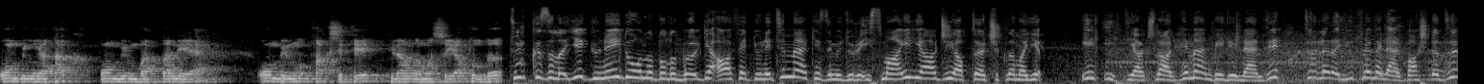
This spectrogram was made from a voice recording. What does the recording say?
10.000 yatak, 10.000 battaniye, 10.000 mutfak seti planlaması yapıldı. Türk Kızılay'ı Güneydoğu Anadolu Bölge Afet Yönetim Merkezi Müdürü İsmail Yağcı yaptı açıklamayı. İlk ihtiyaçlar hemen belirlendi, tırlara yüklemeler başladı,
